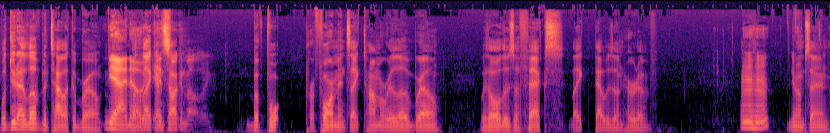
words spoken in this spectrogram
Well, dude, I love Metallica, bro. yeah, I know. But like I'm talking about like before performance, like Tom Morello, bro, with all those effects, like that was unheard of. Mhm. You know what I'm saying?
